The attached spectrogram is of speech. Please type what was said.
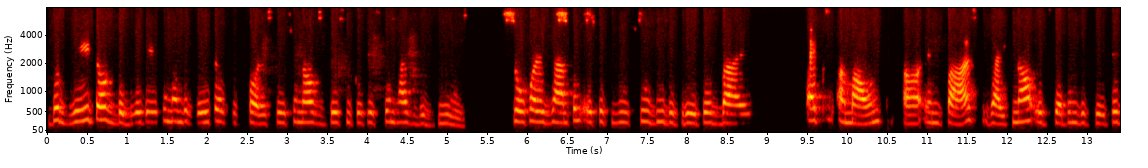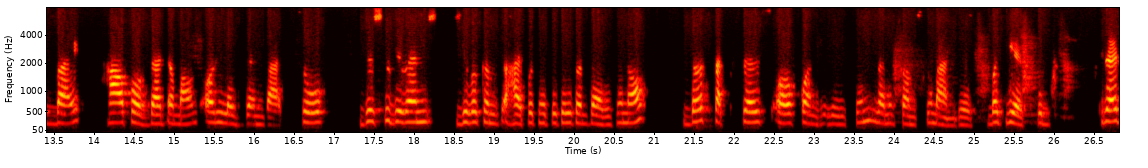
the rate of degradation and the rate of deforestation of this ecosystem has reduced. So, for example, if it used to be degraded by X amount uh, in past. Right now, it's getting degraded by half of that amount or less than that. So, just to give an give a com- hypothetical comparison of the success of conservation when it comes to mangroves. But yes, the threat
